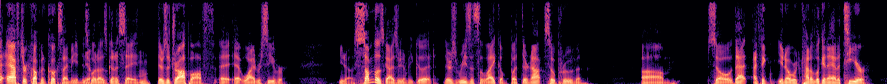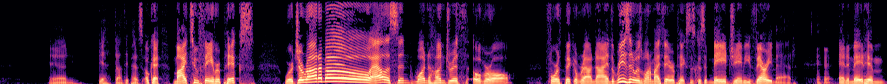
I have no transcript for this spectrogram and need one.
I, after Kupp and Cooks, I mean, is Yeah. what I was going to say. There's a drop off at, at wide receiver. You know, some of those guys are going to be good. There's reasons to like them, but they're not so proven. Um, so that I think you know we're kind of looking at a tier, and yeah, Dante Pettis. Okay, my two favorite picks were Geronimo Allison, 100th overall, fourth pick of round nine. The reason it was one of my favorite picks is because it made Jamie very mad, and it made him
